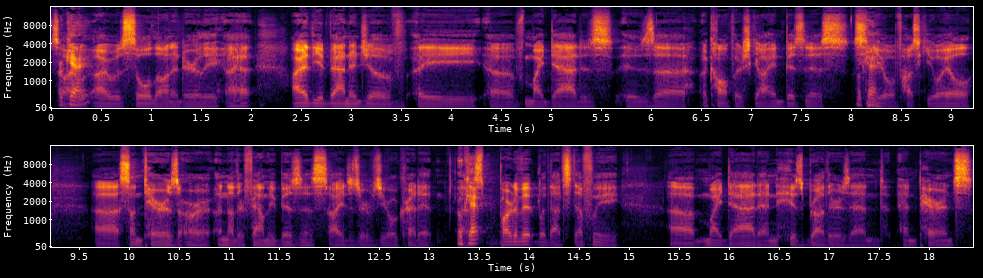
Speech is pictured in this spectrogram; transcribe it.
So okay. I, I, was sold on it early. I had I had the advantage of a of my dad is is a accomplished guy in business, okay. CEO of Husky Oil. Uh, Sunterras are another family business. I deserve zero credit. That's okay. part of it, but that's definitely uh, my dad and his brothers and and parents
